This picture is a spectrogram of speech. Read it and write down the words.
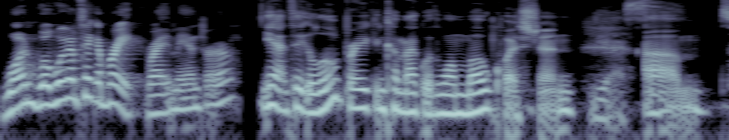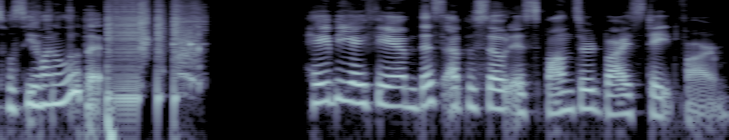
one. Well, we're gonna take a break, right, Mandra? Yeah, take a little break and come back with one more question. Yes. Um. So we'll see you in a little bit. Hey, BA fam, this episode is sponsored by State Farm.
